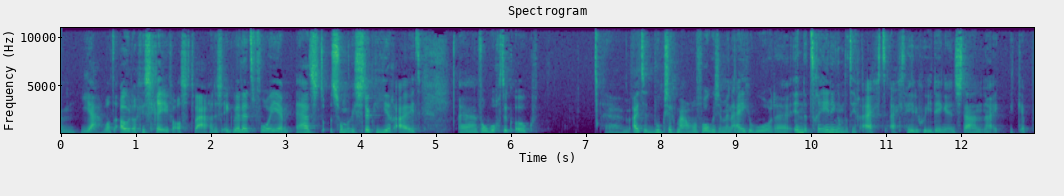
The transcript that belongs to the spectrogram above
um, ja, wat ouder geschreven als het ware. Dus ik wil het voor je, ja, sommige stukken hieruit verwoord ik ook um, uit het boek, zeg maar, vervolgens in mijn eigen woorden in de training, omdat hier echt, echt hele goede dingen in staan. Nou, ik, ik heb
